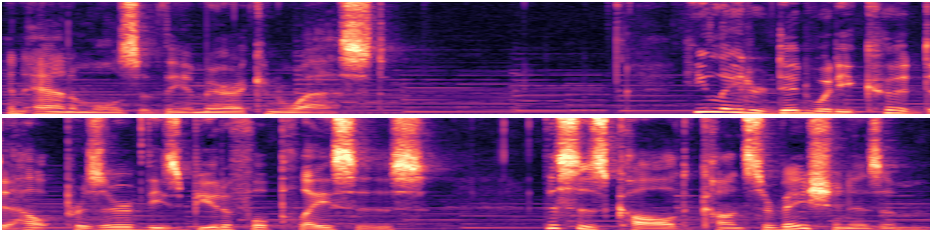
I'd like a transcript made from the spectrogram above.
and animals of the American West. He later did what he could to help preserve these beautiful places. This is called conservationism.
